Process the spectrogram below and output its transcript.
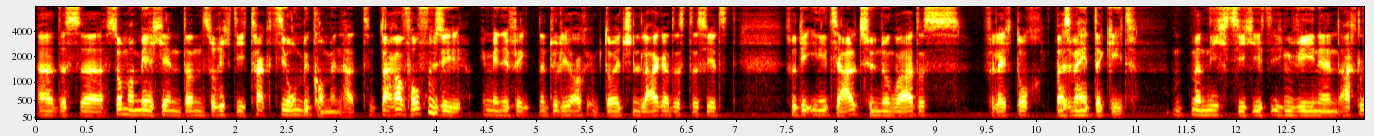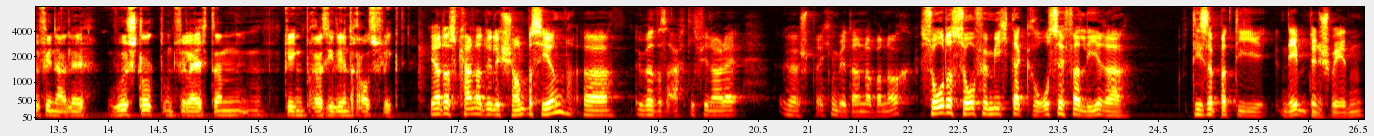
äh, das äh, Sommermärchen dann so richtig Traktion bekommen hat. Und darauf hoffen sie im Endeffekt natürlich auch im deutschen Lager, dass das jetzt so die Initialzündung war, dass vielleicht doch was weitergeht und man nicht sich jetzt irgendwie in ein Achtelfinale wurstelt und vielleicht dann gegen Brasilien rausfliegt. Ja, das kann natürlich schon passieren. Äh, über das Achtelfinale äh, sprechen wir dann aber noch. So oder so für mich der große Verlierer dieser Partie neben den Schweden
